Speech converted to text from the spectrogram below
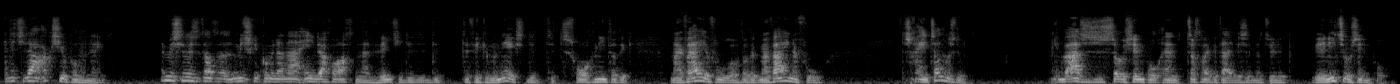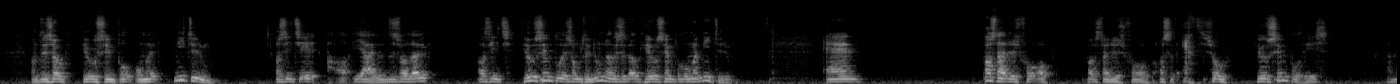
En dat je daar actie op onderneemt. En misschien, is dat, eh, misschien kom je daarna één dag wel achter. Nou, weet je, dit, dit, dit, vind ik helemaal niks. Dit, dit zorgt niet dat ik mij vrijer voel of dat ik mij fijner voel. Dus ga je iets anders doen. In basis is het zo simpel en tegelijkertijd is het natuurlijk weer niet zo simpel. Want het is ook heel simpel om het niet te doen. Als iets, ja, dat is wel leuk. Als iets heel simpel is om te doen, dan is het ook heel simpel om het niet te doen. En pas daar dus voor op. Pas daar dus voor op. Als het echt zo heel simpel is, ehm,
